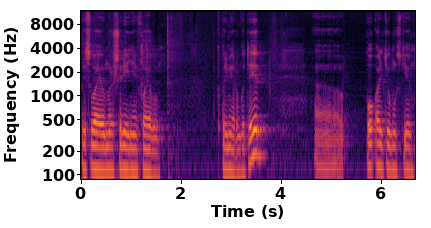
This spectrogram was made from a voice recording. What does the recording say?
Присваиваем расширение файлу, к примеру, GTL по альтиумовски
